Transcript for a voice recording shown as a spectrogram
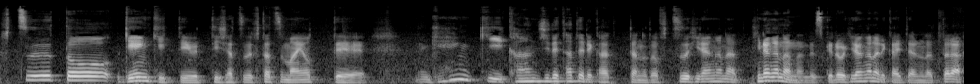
普通と元気っていう T シャツ2つ迷って元気漢字で縦で書いたのと普通ひらがなひらがななんですけどひらがなで書いてあるんだったら、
